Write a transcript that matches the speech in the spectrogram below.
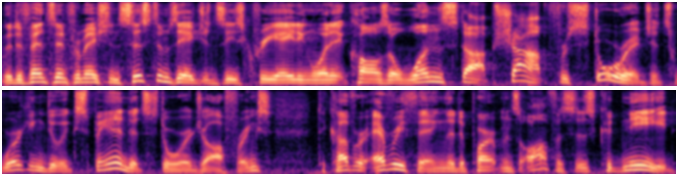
The Defense Information Systems Agency is creating what it calls a one stop shop for storage. It's working to expand its storage offerings to cover everything the department's offices could need.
